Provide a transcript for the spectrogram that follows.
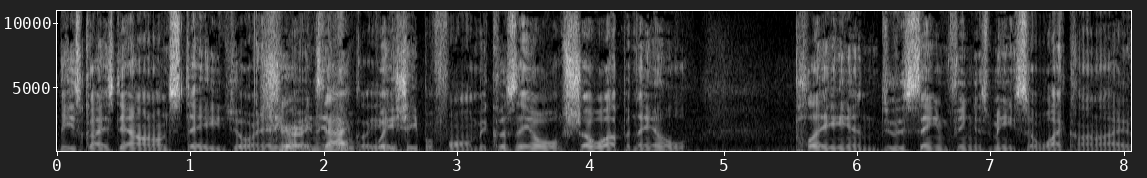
these guys down on stage or in any, Sure, in exactly. any way, shape, or form because they all show up and they all play and do the same thing as me. So why can't I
